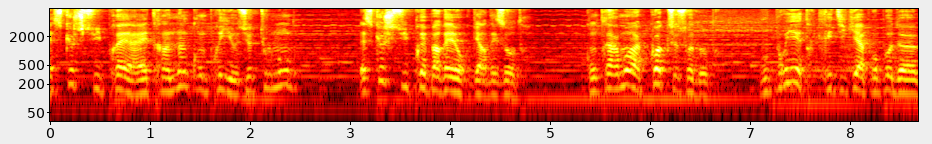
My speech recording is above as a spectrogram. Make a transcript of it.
Est-ce que je suis prêt à être un incompris aux yeux de tout le monde? Est-ce que je suis préparé au regard des autres? Contrairement à quoi que ce soit d'autre. Vous pourriez être critiqué à propos de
